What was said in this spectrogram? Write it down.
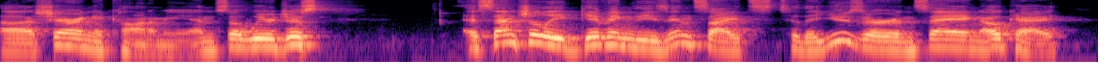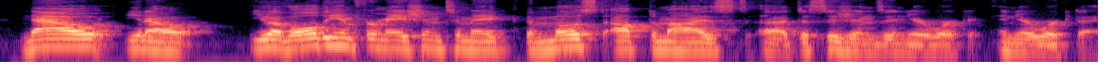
uh, sharing economy. And so we're just essentially giving these insights to the user and saying, okay, now, you know, you have all the information to make the most optimized uh, decisions in your work in your workday.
